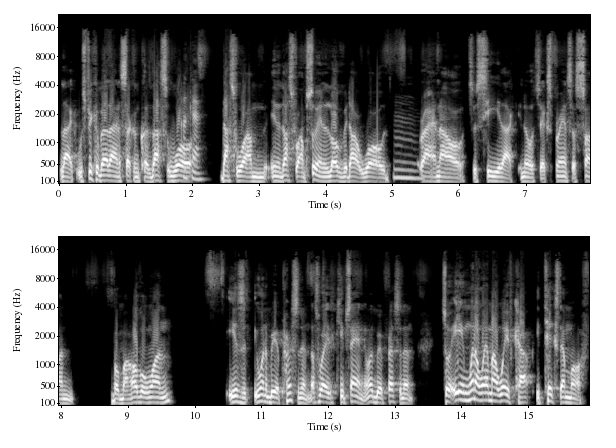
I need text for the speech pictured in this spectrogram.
Like we'll speak about that in a second because that's what okay. that's what I'm you know that's what I'm so in love with that world mm. right now to see like you know to experience a son. But my other one is you want to be a president. That's why I keep saying you want to be a president. So even when I wear my wave cap, he takes them off.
